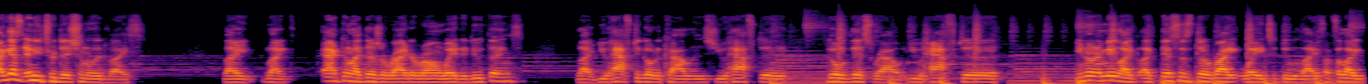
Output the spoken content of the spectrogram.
I guess any traditional advice, like like acting like there's a right or wrong way to do things. Like you have to go to college, you have to go this route, you have to, you know what I mean? Like like this is the right way to do life. I feel like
